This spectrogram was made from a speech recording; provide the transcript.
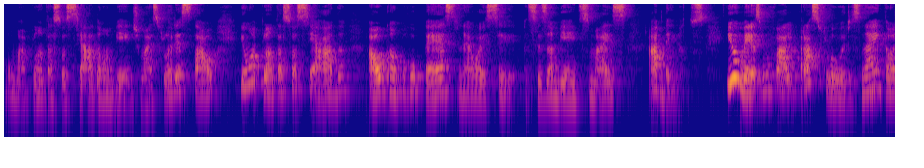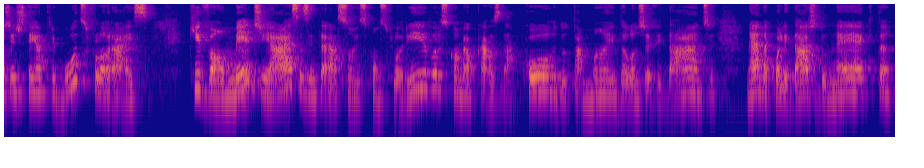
uma planta associada a um ambiente mais florestal, e uma planta associada ao campo rupestre, né, ou a esse, esses ambientes mais abertos. E o mesmo vale para as flores, né? Então a gente tem atributos florais que vão mediar essas interações com os florívoros, como é o caso da cor, do tamanho, da longevidade, né, da qualidade do néctar,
